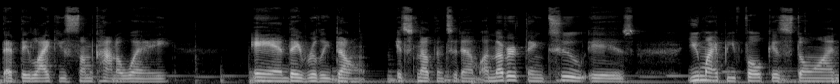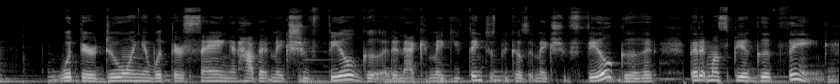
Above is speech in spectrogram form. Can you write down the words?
that they like you some kind of way, and they really don't. It's nothing to them. Another thing, too, is you might be focused on what they're doing and what they're saying and how that makes you feel good. And that can make you think just because it makes you feel good that it must be a good thing.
